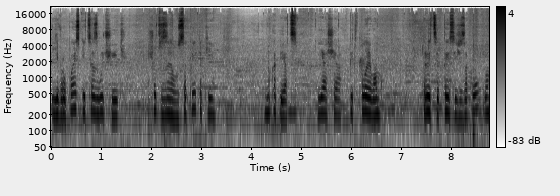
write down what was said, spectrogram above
європейський це звучить. Що це за гусаки такі? Ну, капець. Я ще під впливом 30 тисяч за ковдру.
